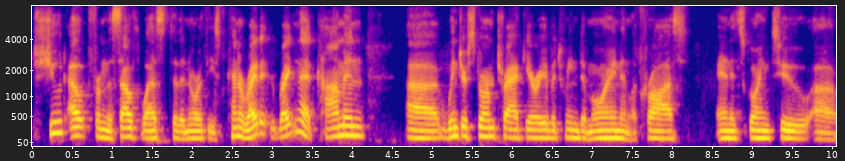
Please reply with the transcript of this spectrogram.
shoot out from the southwest to the northeast, kind of right at, right in that common uh, winter storm track area between Des Moines and La Crosse, and it's going to uh,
